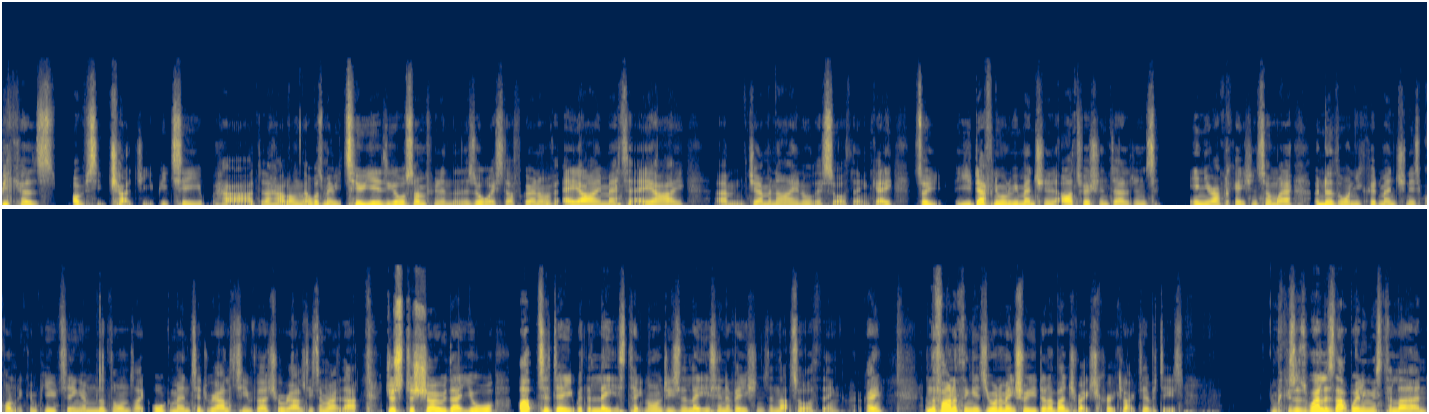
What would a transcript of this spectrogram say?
because obviously ChatGPT, I don't know how long that was, maybe two years ago or something, and then there's always stuff going on with AI, Meta AI, um, Gemini, and all this sort of thing. Okay, so you definitely want to be mentioning artificial intelligence in your application somewhere. Another one you could mention is quantum computing, another one's like augmented reality, virtual reality, something like that, just to show that you're up to date with the latest technologies, the latest innovations, and that sort of thing. Okay, and the final thing is you want to make sure you've done a bunch of extracurricular activities because as well as that willingness to learn,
